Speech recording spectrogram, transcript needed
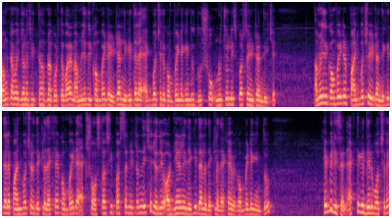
লং টার্মের জন্য চিন্তাভাবনা করতে পারেন। আমি যদি কোম্পানিটা রিটার্ন দেখি, তাহলে এক বছরে কোম্পানিটা কিন্তু দুশো উনচল্লিশ পার্সেন্ট রিটার্ন দিয়েছে। আমি যদি কোম্পানিটার পাঁচ বছর রিটার্ন দেখি, তাহলে পাঁচ বছর দেখলে দেখা কোম্পানিটা একশো অষ্টআশি পার্সেন্ট রিটার্ন দিয়েছে। যদি অরিজিনালি দেখি, তাহলে দেখলে দেখা কোম্পানিটা কিন্তু হেভি রিসেন্ট এক থেকে দেড় বছরে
